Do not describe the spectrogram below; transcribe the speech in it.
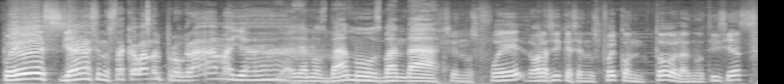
Pues ya se nos está acabando el programa, ya. Ya, ya nos vamos, banda. Se nos fue, ahora sí que se nos fue con todas las noticias.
